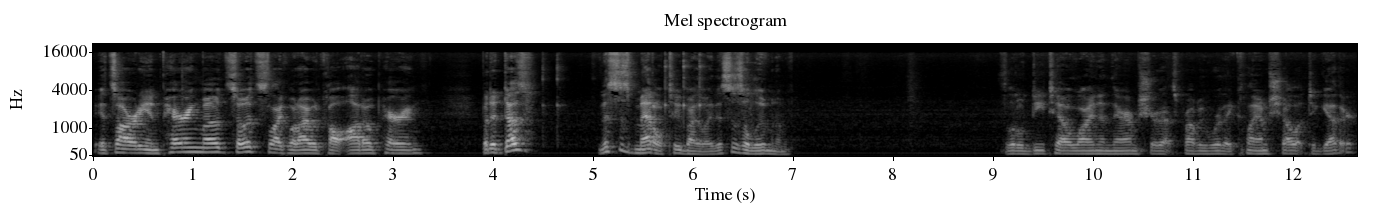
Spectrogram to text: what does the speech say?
It's already in pairing mode, so it's like what I would call auto pairing. But it does, this is metal too, by the way. This is aluminum. a little detail line in there. I'm sure that's probably where they clamshell it together.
